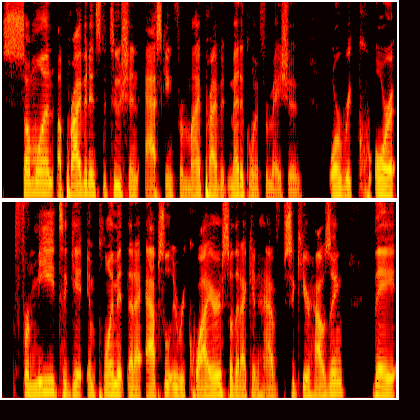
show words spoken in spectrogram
someone, a private institution, asking for my private medical information, or requ- or for me to get employment that I absolutely require so that I can have secure housing. They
